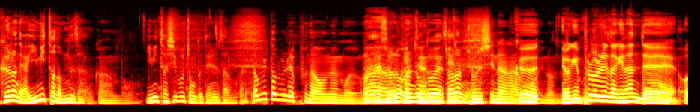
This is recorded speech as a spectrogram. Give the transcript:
그런 애가 2m 넘는 사람, 약간 뭐 2m 15 정도 되는 사람 같아. WWF 나오는 뭐 그런 아, 레슬러 그런 같은 정도의. 사람이에요. 존 시나나 그 뭐 이런 여긴 플로리다긴 한데 어,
